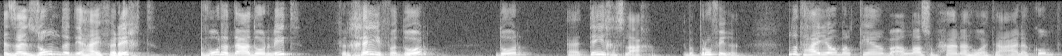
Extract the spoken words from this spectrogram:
En zijn zonden die hij verricht, worden daardoor niet vergeven door, door uh, tegenslagen en beproevingen. Totdat hij Yom al-Qiyamah bij Allah subhanahu wa ta'ala komt.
